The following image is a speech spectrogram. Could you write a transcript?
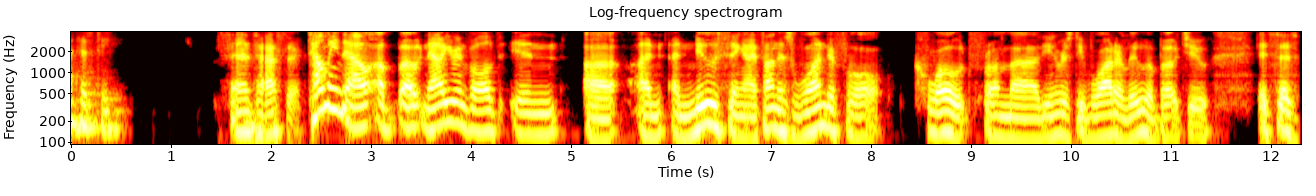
and his team. Fantastic. Tell me now about now you're involved in uh, a, a new thing. I found this wonderful quote from uh, the University of Waterloo about you. It says,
